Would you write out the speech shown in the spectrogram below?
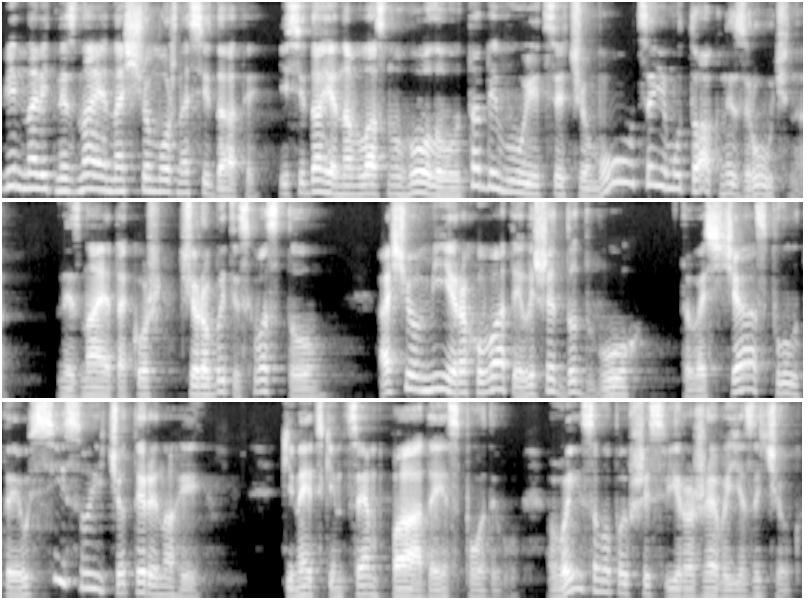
Він навіть не знає, на що можна сідати, і сідає на власну голову та дивується, чому це йому так незручно. Не знає також, що робити з хвостом, а що вміє рахувати лише до двох, то весь час плутає усі свої чотири ноги. Кінець кінцем падає з подиву, висолопивши свій рожевий язичок.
